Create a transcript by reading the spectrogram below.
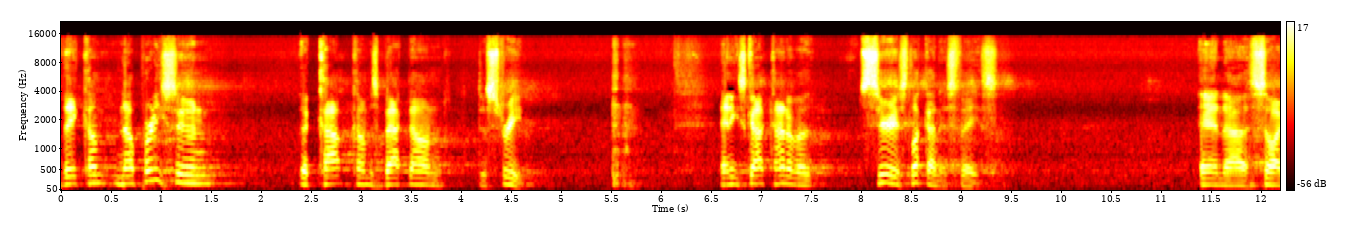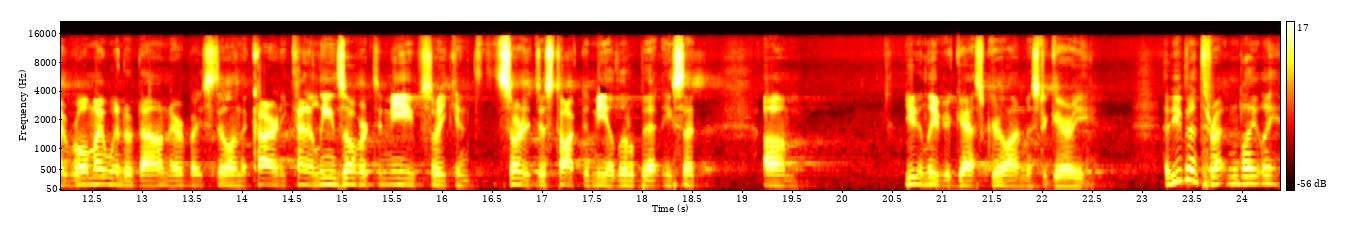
they come, now pretty soon the cop comes back down the street. and he's got kind of a serious look on his face. And uh, so I roll my window down, everybody's still in the car, and he kind of leans over to me so he can sort of just talk to me a little bit. And he said, um, You didn't leave your gas grill on, Mr. Gary. Have you been threatened lately?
